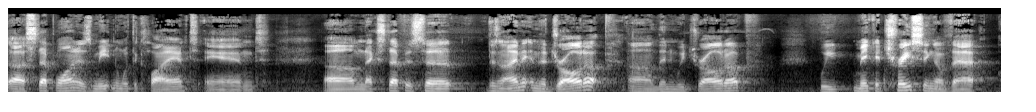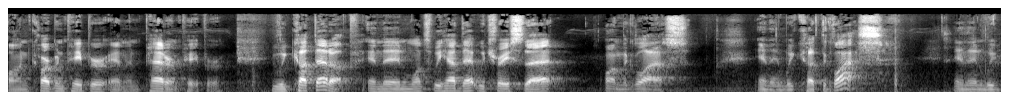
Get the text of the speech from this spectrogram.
Uh, step one is meeting with the client, and um, next step is to design it and to draw it up. Uh, then we draw it up. We make a tracing of that on carbon paper and then pattern paper. We cut that up, and then once we have that, we trace that on the glass, and then we cut the glass, and then we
